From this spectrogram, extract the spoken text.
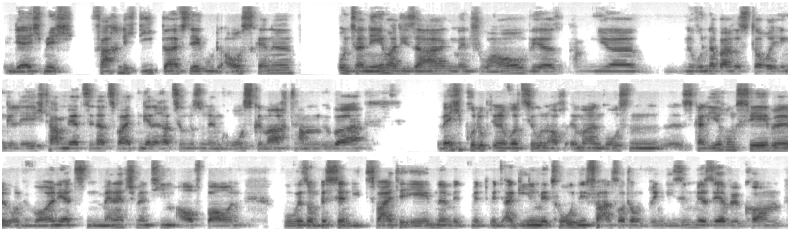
in der ich mich fachlich Deep Dive sehr gut auskenne. Unternehmer, die sagen, Mensch, wow, wir haben hier eine wunderbare Story hingelegt, haben jetzt in der zweiten Generation das Unternehmen groß gemacht, haben über welche Produktinnovation auch immer einen großen äh, Skalierungshebel und wir wollen jetzt ein Management-Team aufbauen, wo wir so ein bisschen die zweite Ebene mit, mit, mit agilen Methoden die Verantwortung bringen, die sind mir sehr willkommen.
